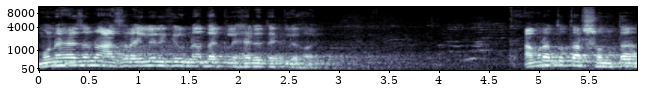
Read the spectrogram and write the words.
মনে হয় যেন আজরাইলের কেউ না দেখলে, হেরে দেখলে হয়। আমরা তো তার সন্তান।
